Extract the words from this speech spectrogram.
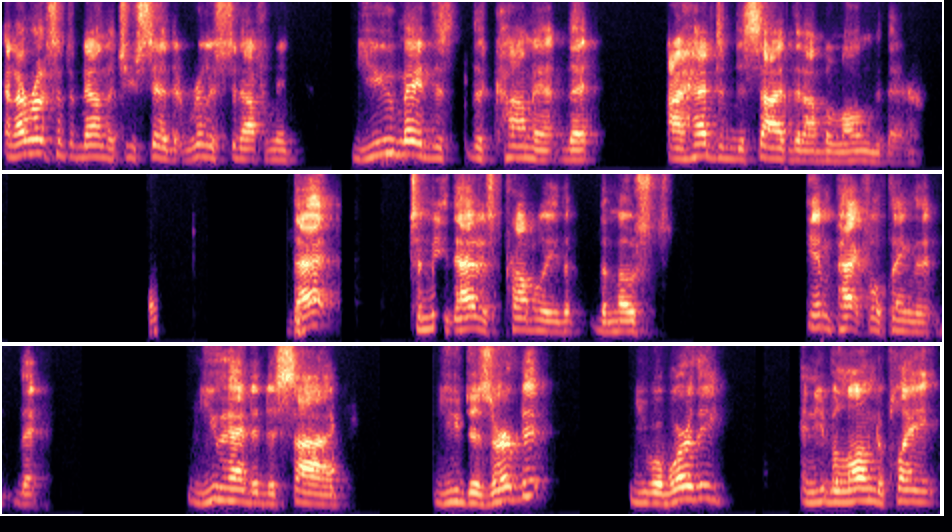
And I wrote something down that you said that really stood out for me. You made this the comment that I had to decide that I belonged there. That to me, that is probably the, the most impactful thing that that you had to decide you deserved it, you were worthy, and you belonged to play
